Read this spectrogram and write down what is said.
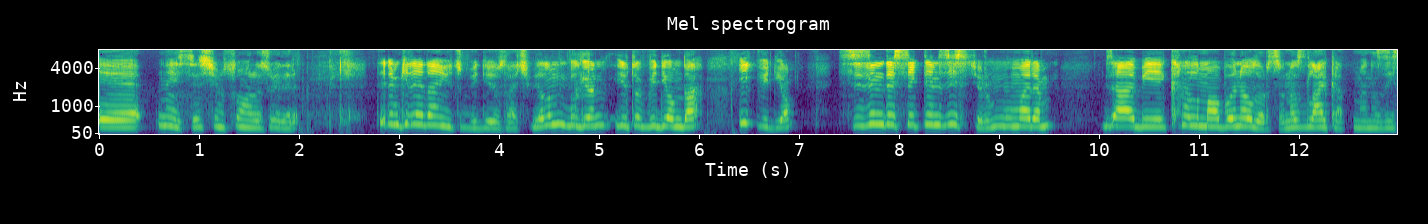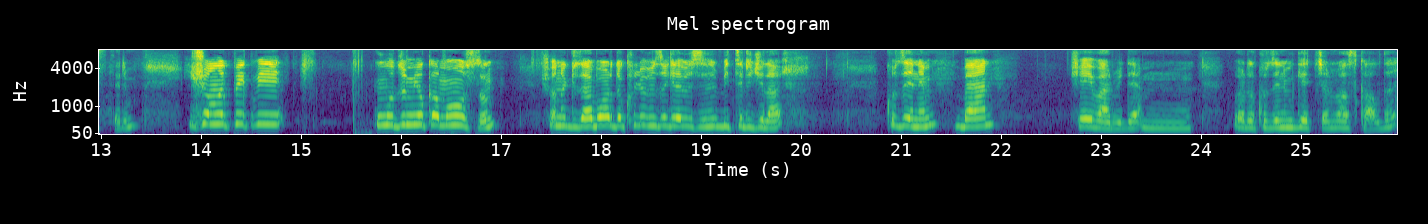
e, neyse şimdi sonra söylerim. Dedim ki neden YouTube videosu açmayalım. Bugün YouTube videomda ilk videom. Sizin desteklerinizi istiyorum. Umarım güzel bir kanalıma abone olursunuz. Like atmanızı isterim. Şu anlık pek bir umudum yok ama olsun. Şu anda güzel. Bu arada kulübümüze gelebilirsiniz. Bitiriciler. Kuzenim, ben, şey var bir de. Hmm, bu arada kuzenim geçeceğim az kaldı.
